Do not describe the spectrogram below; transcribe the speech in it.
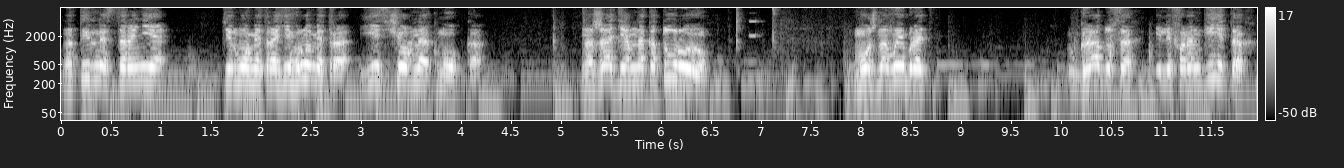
На тыльной стороне термометра-гигрометра есть черная кнопка, нажатием на которую можно выбрать в градусах или фаренгейтах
